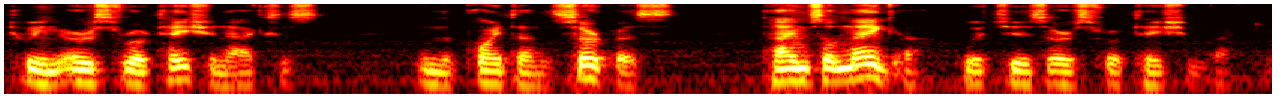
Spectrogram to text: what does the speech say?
between Earth's rotation axis and the point on the surface, times omega, which is Earth's rotation vector.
